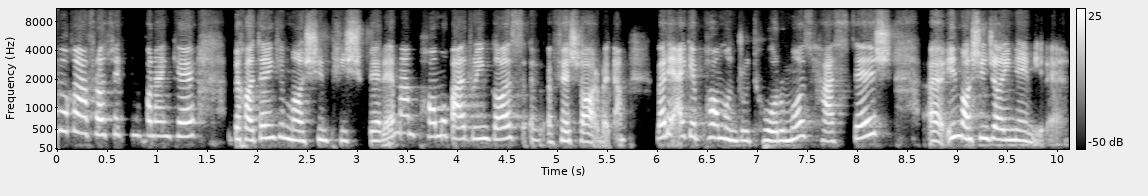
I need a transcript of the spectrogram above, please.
مواقع افراد فکر می‌کنن که به خاطر اینکه ماشین پیش بره من پامو بعد روی این گاز فشار بدم. ولی اگه پامون رو ترمز هستش این ماشین جایی نمیره.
